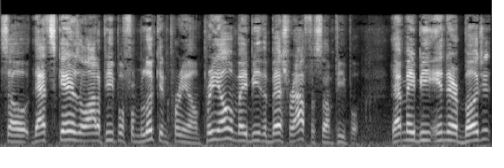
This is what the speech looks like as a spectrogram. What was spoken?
So that scares a lot of people from looking pre-owned. Pre-owned may be the best route for some people. That may be in their budget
